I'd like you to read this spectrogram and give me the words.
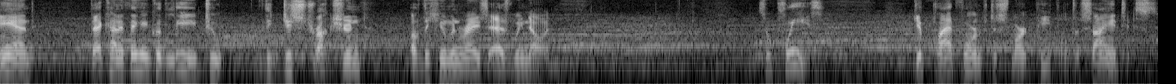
And that kind of thinking could lead to the destruction of the human race as we know it. So please, give platforms to smart people, to scientists,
